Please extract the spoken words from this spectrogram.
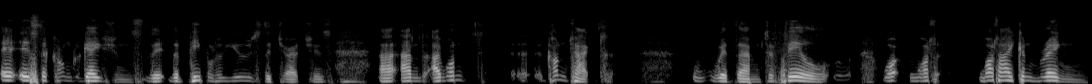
is the congregations, the, the people who use the churches. Uh, and I want uh, contact with them to feel what, what, what I can bring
